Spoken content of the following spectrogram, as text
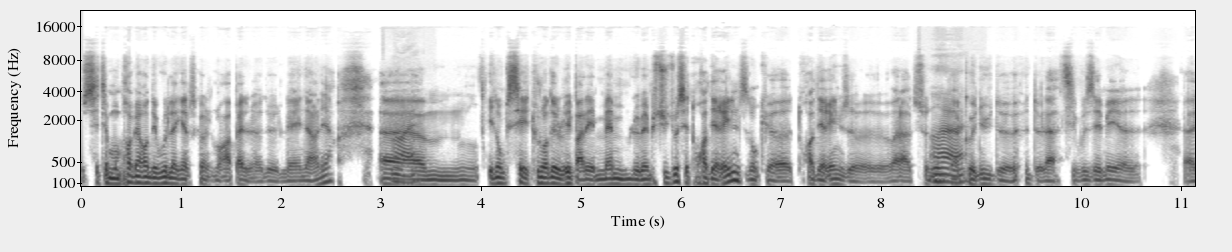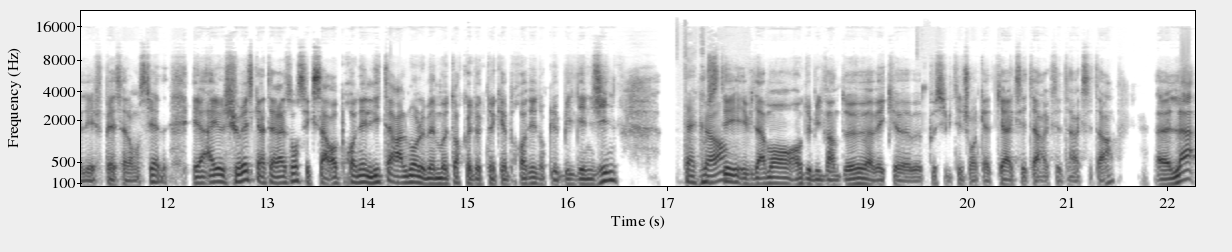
c'était mon premier rendez-vous de la Gamescom je me rappelle de, de l'année dernière. Euh, et donc c'est toujours développé par les mêmes le même studio c'est 3D Realms donc euh, 3D Realms euh, voilà ce nom bien connu de de la si vous aimez euh, euh, les FPS à l'ancienne. Et Ion Fury ce qui est intéressant c'est que ça reprenait littéralement le même moteur que Duck Nukem 3D donc le Build Engine. Boosté évidemment en 2022 avec euh, possibilité de jouer en 4K, etc., etc., etc. Euh, là,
